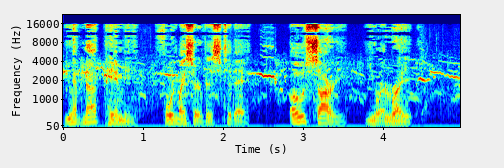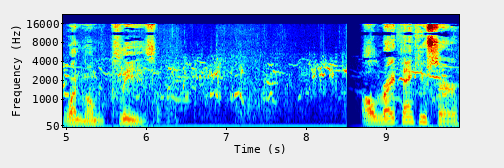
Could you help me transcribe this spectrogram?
You have not paid me, for my service today. Oh sorry, you are right. One moment please. Alright thank you sir.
